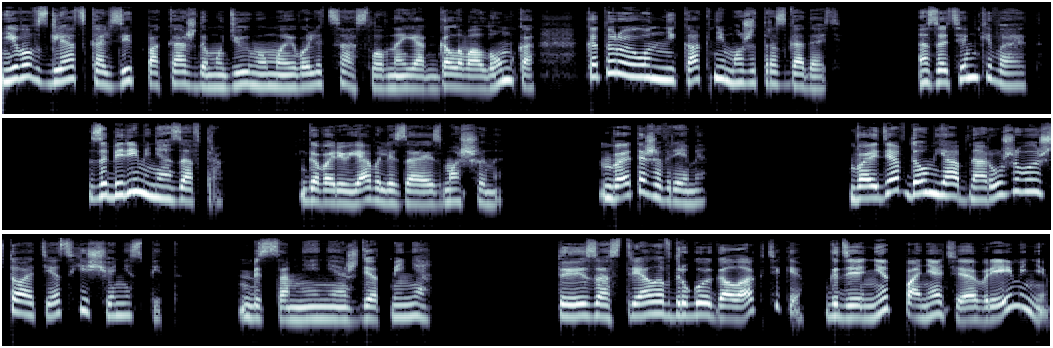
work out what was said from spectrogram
Его взгляд скользит по каждому дюйму моего лица, словно я головоломка, которую он никак не может разгадать. А затем кивает. «Забери меня завтра», — говорю я, вылезая из машины. «В это же время». Войдя в дом, я обнаруживаю, что отец еще не спит. Без сомнения, ждет меня. Ты застряла в другой галактике, где нет понятия времени?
